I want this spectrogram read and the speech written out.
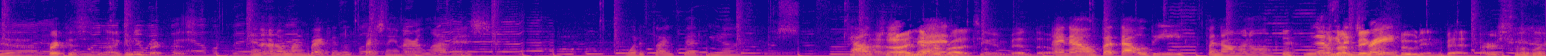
Yeah. Breakfast is. I can do breakfast. And I don't mind breakfast, especially in our lavish. What a size bed we have? Cal King I, I never brought it to you in bed though. I know, but that will be phenomenal. Eh, We gotta I'm get not a big tray. with food in bed personally.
